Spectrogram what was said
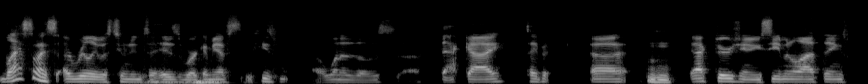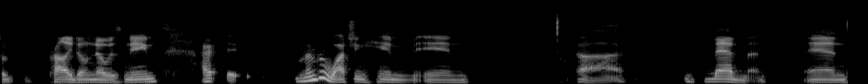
last time I, I, really was tuned into his work. I mean, I've, he's uh, one of those uh, that guy type of uh, mm-hmm. actors. You know, you see him in a lot of things, but probably don't know his name. I, I remember watching him in uh, Mad Men and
